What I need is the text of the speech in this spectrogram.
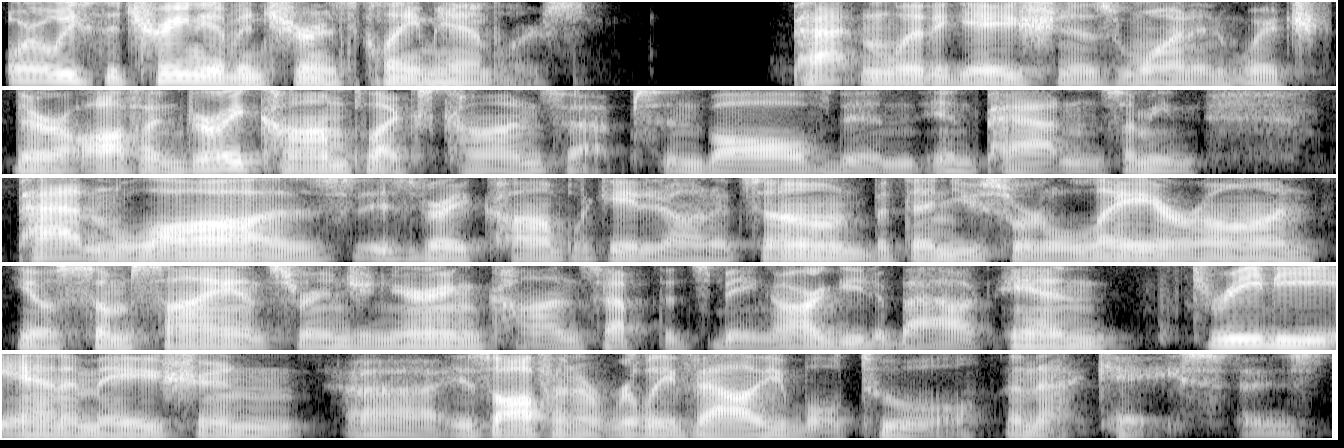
or at least the training of insurance claim handlers. Patent litigation is one in which there are often very complex concepts involved in, in patents. I mean, patent law is, is very complicated on its own, but then you sort of layer on, you know, some science or engineering concept that's being argued about. And 3D animation uh, is often a really valuable tool in that case. I was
